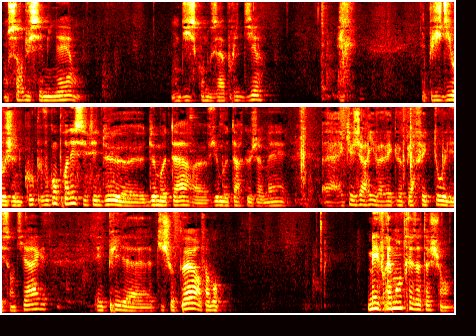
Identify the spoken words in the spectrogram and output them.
On sort du séminaire, dit ce qu'on nous a appris de dire. Et puis je dis au jeune couple, vous comprenez, c'était deux, euh, motards, euh, vieux motards que jamais, euh, que j'arrive avec le Perfecto et les Santiago, et puis le petit chopper, enfin bon. Mais vraiment très attachant.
